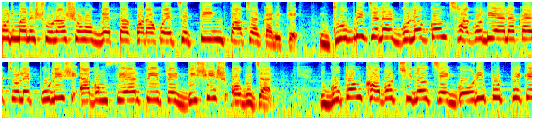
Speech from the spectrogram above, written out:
পরিমাণে সোনা সহ গ্রেপ্তার করা হয়েছে তিন পাচারকারীকে। ধুবড়ি জেলার গোলকগঞ্জ ছাগলিয়া এলাকায় চলে পুলিশ এবং সিআরপিএফ এর বিশেষ অভিযান। গোপন খবর ছিল যে গৌরীপুর থেকে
